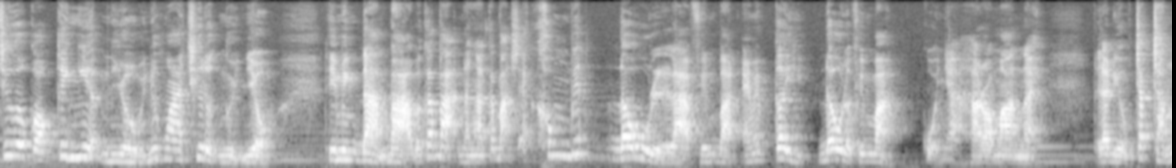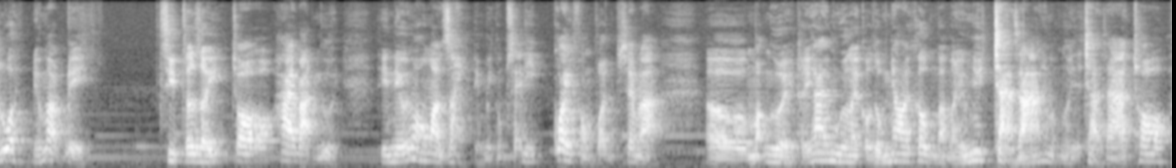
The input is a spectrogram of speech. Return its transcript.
chưa có kinh nghiệm nhiều với nước hoa, chưa được ngửi nhiều, thì mình đảm bảo với các bạn rằng là các bạn sẽ không biết đâu là phiên bản MFK đâu là phiên bản của nhà Haraman này. Đấy là điều chắc chắn luôn. Nếu mà để xịt ra giấy cho hai bạn người thì nếu mà không mà rảnh thì mình cũng sẽ đi quay phỏng vấn xem là uh, mọi người thấy hai mùi hương này có giống nhau hay không? Và mà nếu như trả giá thì mọi người sẽ trả giá cho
